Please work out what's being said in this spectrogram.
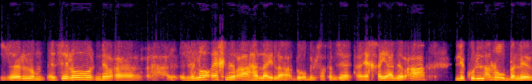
זה לא, זה לא נראה, זה לא איך נראה הלילה באום אל-פחם, זה איך היה נראה לכולנו בלב.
